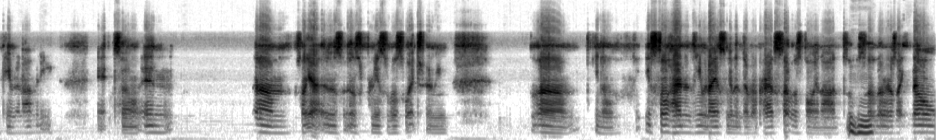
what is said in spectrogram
became the nominee. And so, and um, so yeah, it was, it was pretty simple switch. I mean, um, you know, you still had the demonizing of the Democrats that was going on. So, mm-hmm. so there was like no,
